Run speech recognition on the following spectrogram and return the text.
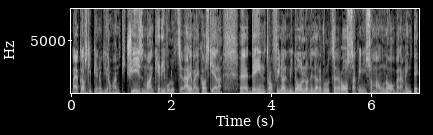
Mayakovsky pieno di romanticismo, anche rivoluzionario. Mayakovsky era eh, dentro fino al midollo nella rivoluzione rossa, quindi insomma uno veramente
